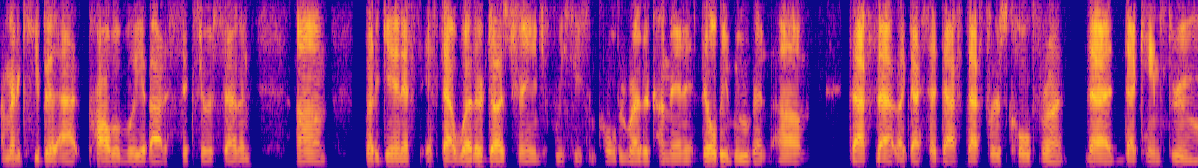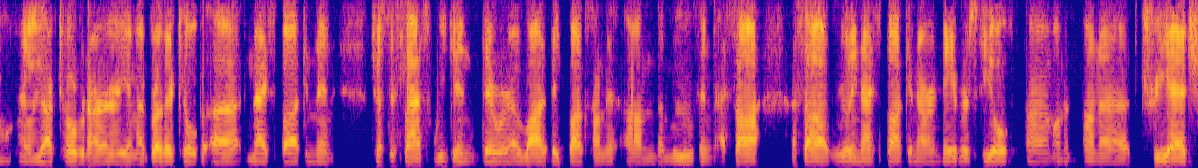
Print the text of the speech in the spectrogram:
I'm going to keep it at probably about a six or a seven. Um, but again, if if that weather does change, if we see some colder weather come in, it, they'll be moving. Um, that that like I said that that first cold front that that came through early October in our area. My brother killed a nice buck, and then just this last weekend there were a lot of big bucks on the on the move, and I saw I saw a really nice buck in our neighbor's field um, on a on a tree edge,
